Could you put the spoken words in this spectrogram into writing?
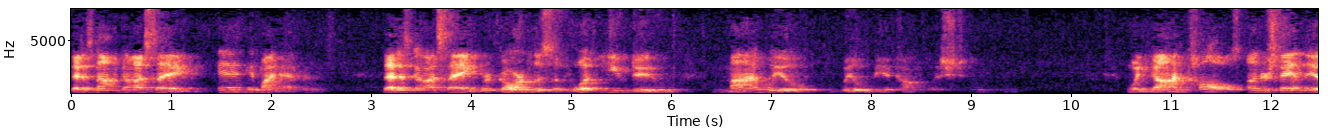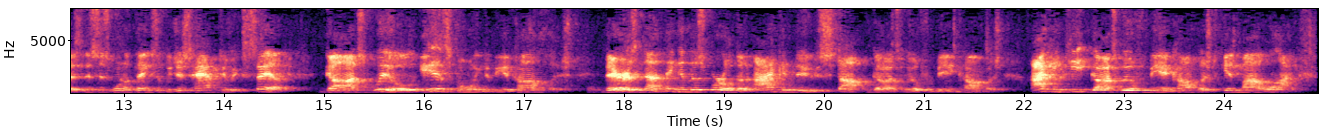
That is not God saying, eh, it might happen. That is God saying, regardless of what you do, my will will be accomplished. When God calls, understand this, this is one of the things that we just have to accept. God's will is going to be accomplished. There is nothing in this world that I can do to stop God's will from being accomplished. I can keep God's will from being accomplished in my life.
